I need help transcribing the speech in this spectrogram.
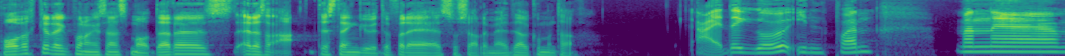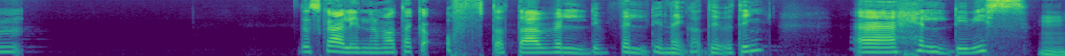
påvirker det deg på noen som helst måte? Er det, er det sånn ah, det stenger ute for det er sosiale medier-kommentar? Nei, det går jo inn på en. Men eh, det skal jeg ærlig innrømme at det er ikke ofte at det er veldig, veldig negative ting. Eh, heldigvis. Mm.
